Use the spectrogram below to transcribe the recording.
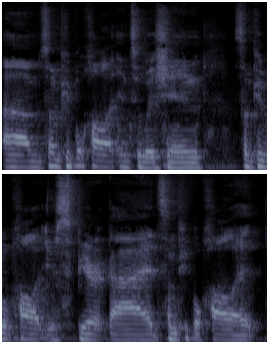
Um, some people call it intuition. Some people call it your spirit guide. Some people call it,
